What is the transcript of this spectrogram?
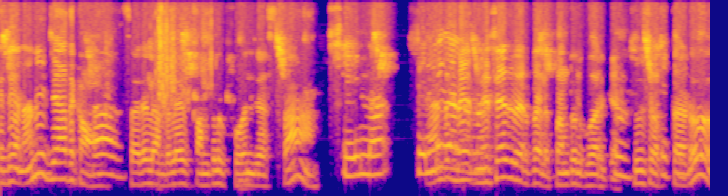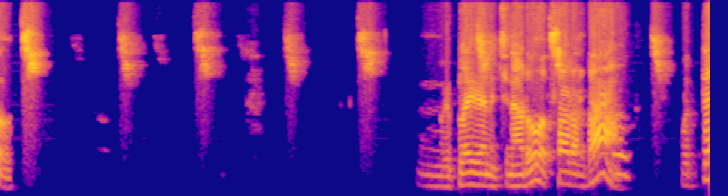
ఇదేనా నీ జాతకం. సరేలే అందులో పంతులకు ఫోన్ చేస్తా. మెసేజ్ పెడతాలే పంతులు కోరిక. చూసి వస్తాడు. రిప్లై గాని ఇచ్చినాడు వస్తాడంట. వస్తే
